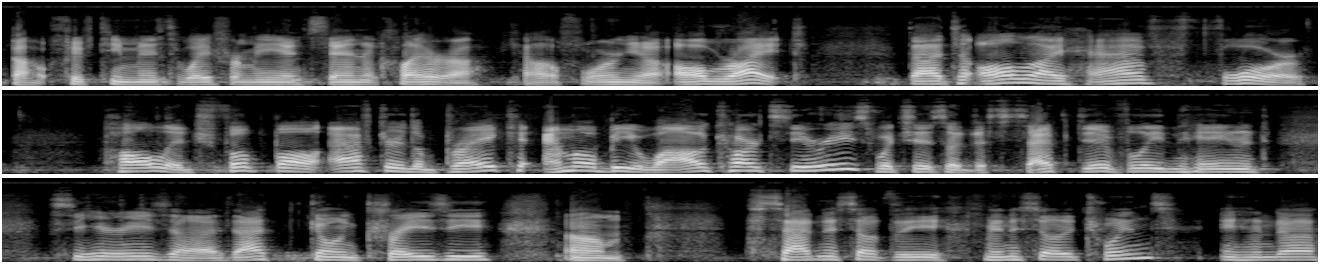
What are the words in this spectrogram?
about 15 minutes away from me in Santa Clara, California. All right, that's all I have for college football after the break. MLB Wildcard Series, which is a deceptively named series, uh, that's going crazy. Um, sadness of the Minnesota Twins. And uh,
